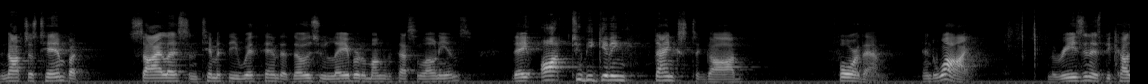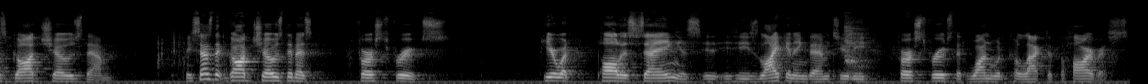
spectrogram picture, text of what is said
Not just him, but Silas and Timothy with him, that those who labored among the Thessalonians, they ought to be giving thanks to God for them. And why? And the reason is because God chose them. He says that God chose them as first fruits. Here, what Paul is saying is, is he's likening them to the first fruits that one would collect at the harvest.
